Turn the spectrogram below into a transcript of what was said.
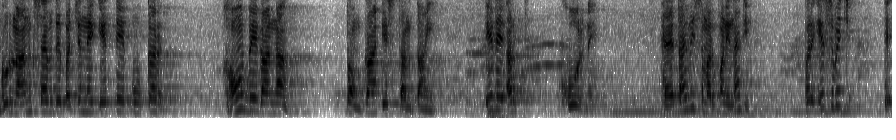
ਗੁਰੂ ਨਾਨਕ ਸਾਹਿਬ ਦੇ ਬਚਨ ਨੇ ਇਤੇ ਕੂਕਰ, ਹਉ ਬੇਗਾਨਾ ਭੌਂਕਾਂ ਇਸ ਤਨ ਤਾਈ। ਇਹਦੇ ਅਰਥ ਹੋਰ ਨੇ। ਹੈ ਤਾਂ ਵੀ ਸਮਰਪਣ ਹੀ ਨਾ ਜੀ? ਪਰ ਇਸ ਵਿੱਚ, ਇਹ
